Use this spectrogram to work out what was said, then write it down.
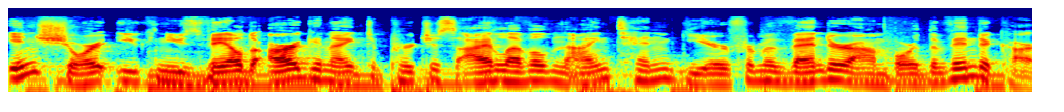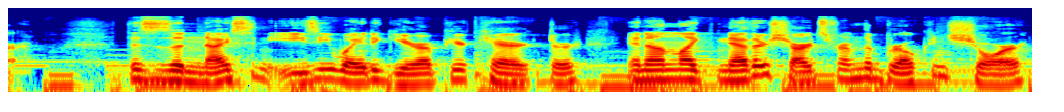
In short, you can use Veiled Argonite to purchase eye level 910 gear from a vendor on board the Vindicar. This is a nice and easy way to gear up your character, and unlike nether shards from the Broken Shore,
